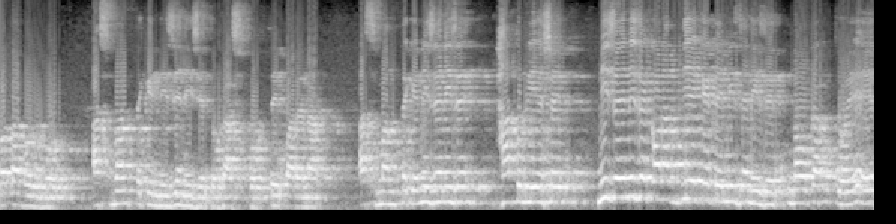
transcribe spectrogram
কথা বলব? আসমান থেকে নিজে নিজে তো কাজ করতে পারে না। আসমান থেকে নিজে নিজে হাতুড়ি এসে নিজে নিজে করাত দিয়ে কেটে নিজে নিজে নৌকা তৈর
